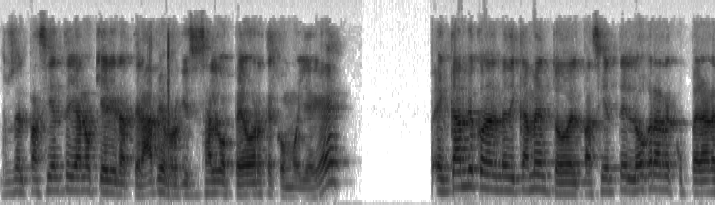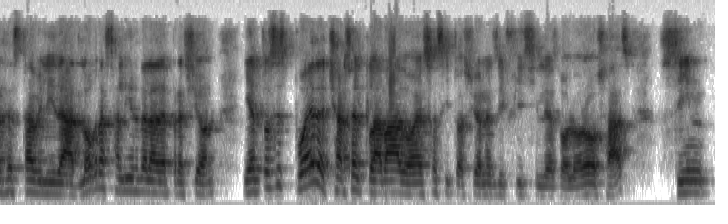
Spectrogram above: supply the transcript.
Pues el paciente ya no quiere ir a terapia porque es algo peor que como llegué. En cambio, con el medicamento, el paciente logra recuperar esa estabilidad, logra salir de la depresión y entonces puede echarse el clavado a esas situaciones difíciles, dolorosas, sin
